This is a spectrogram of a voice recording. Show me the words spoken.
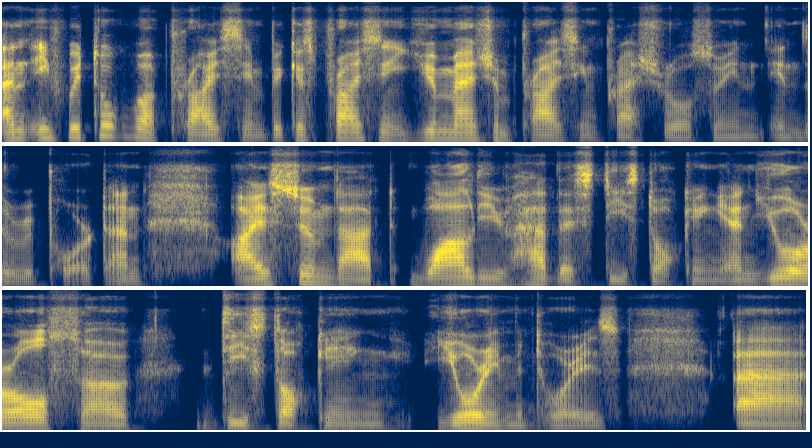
And if we talk about pricing, because pricing, you mentioned pricing pressure also in the report, and I assume that while you have this destocking and you're also destocking your inventories, uh,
